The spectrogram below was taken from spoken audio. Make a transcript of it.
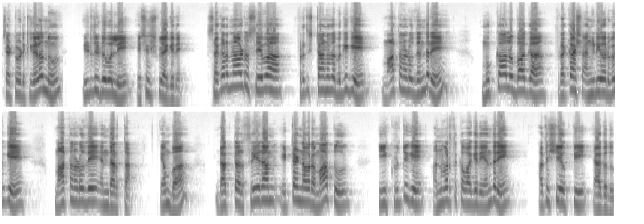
ಚಟುವಟಿಕೆಗಳನ್ನು ಹಿಡಿದಿಡುವಲ್ಲಿ ಯಶಸ್ವಿಯಾಗಿದೆ. ಸಗರನಾಡು ಸೇವಾ ಪ್ರತಿಷ್ಠಾನದ ಬಗೆಗೆ ಮಾತನಾಡುವುದೆಂದರೆ ಮುಕ್ಕಾಲು ಭಾಗ ಪ್ರಕಾಶ್ ಅಂಗಡಿಯವರ ಬಗ್ಗೆ ಮಾತನಾಡುವುದೇ ಎಂದರ್ಥ ಎಂಬ ಡಾಕ್ಟರ್ ಶ್ರೀರಾಮ್ ಇಟ್ಟಣ್ಣವರ ಮಾತು ಈ ಕೃತಿಗೆ ಅನ್ವರ್ತಕವಾಗಿದೆ ಎಂದರೆ ಅತಿಶಯೋಕ್ತಿಯಾಗದು.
